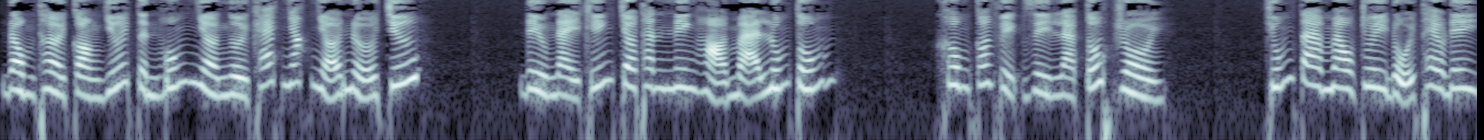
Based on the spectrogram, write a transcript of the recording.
Đồng thời còn dưới tình huống nhờ người khác nhắc nhở nữa chứ. Điều này khiến cho thanh niên họ mã lúng túng. Không có việc gì là tốt rồi. Chúng ta mau truy đuổi theo đi.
